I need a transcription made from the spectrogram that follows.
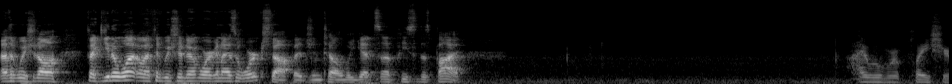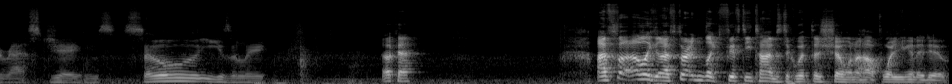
I think we should all. In fact, you know what? I think we should organize a work stoppage until we get a piece of this pie. I will replace your ass, James, so easily. Okay. I've like I've threatened like fifty times to quit this show and a half. What are you gonna do?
